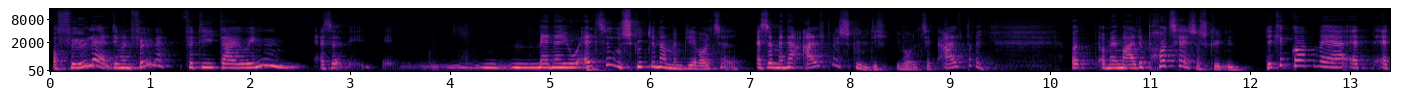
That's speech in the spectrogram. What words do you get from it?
og føle alt det, man føler. Fordi der er jo ingen... Altså, man er jo altid uskyldig, når man bliver voldtaget. Altså, man er aldrig skyldig i voldtægt. Aldrig. Og, og man må aldrig påtage sig skylden. Det kan godt være, at, at,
